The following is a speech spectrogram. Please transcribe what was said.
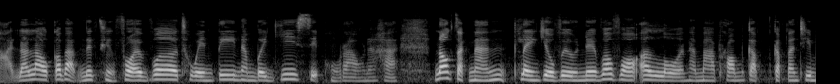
าศ แล้วเราก็แบบนึกถึง Forever 20 number 20 ของเรานะคะ นอกจากนั้นเพลง You Will Never Walk Alone ค่ะมาพร้อมกับกับตันทีม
